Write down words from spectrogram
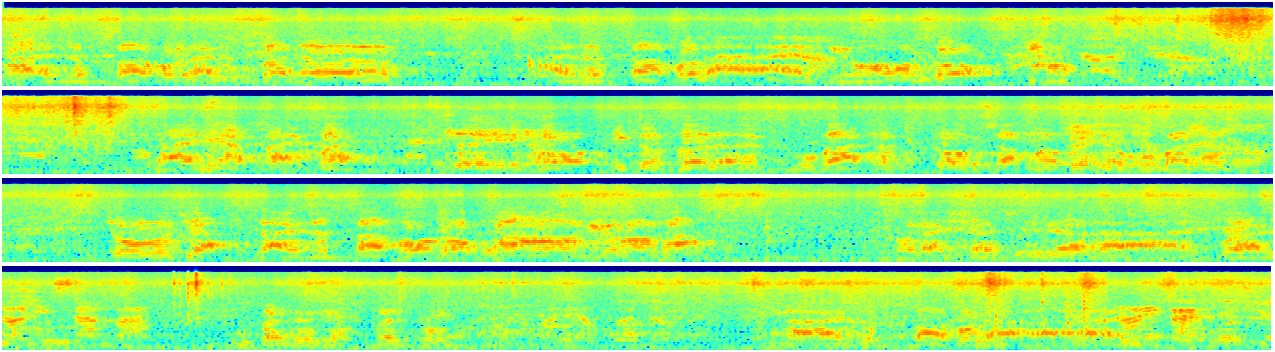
来两百块来五百汤，来两百块来牛肉汤。来两百块，最后一个客人五八汤够上了杯的五八汤，桌价来两百红龙王牛肉汤。好来小姐要来，不好意思，五百的两份呢。来两百过来。拿一百过去。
